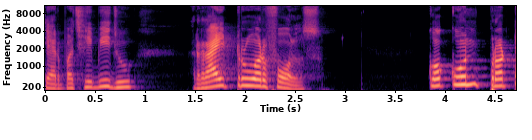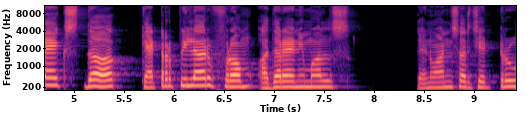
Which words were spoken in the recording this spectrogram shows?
ત્યાર પછી બીજું write true or false cocoon protects the caterpillar from other animals તેનો આન્સર છે ટ્રુ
